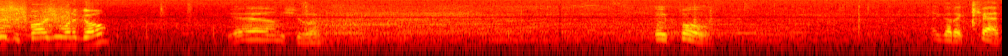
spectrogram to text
Sure this as far as you want to go? Yeah, I'm sure. Hey, Poe. I got a cat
